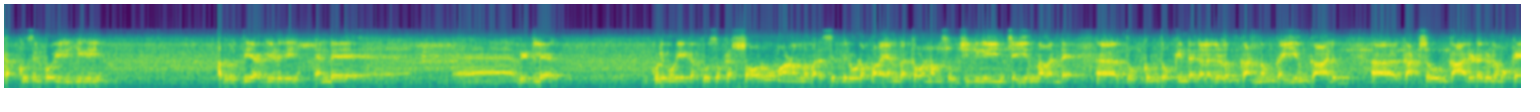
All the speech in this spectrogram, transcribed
കക്കൂസിൽ പോയി ഇരിക്കുകയും അത് വൃത്തിയാക്കി ഇടുകയും എന്റെ ഏർ, വീട്ടിലെ കുളിമുറി കക്കൂസൊക്കെ ഷോറൂമാണെന്ന് പരസ്യത്തിലൂടെ പറയാൻ തക്കവണ്ണം സൂക്ഷിക്കുകയും ചെയ്യുന്നവന്റെ തൊക്കും തൊക്കിന്റെ കലകളും കണ്ണും കൈയും കാലും കക്ഷവും കാലിടകളും ഒക്കെ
